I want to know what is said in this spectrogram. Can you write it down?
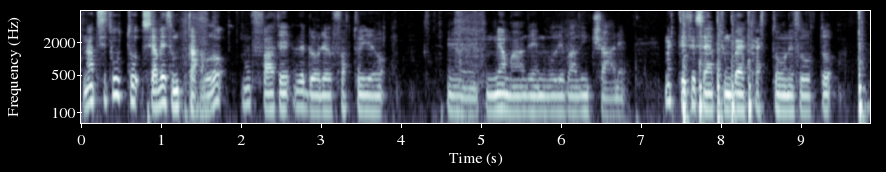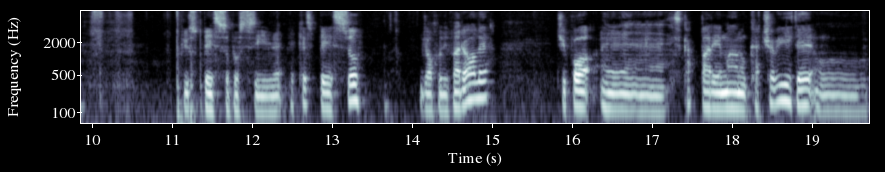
innanzitutto se avete un tavolo non fate l'errore che ho fatto io. Eh, mia madre mi voleva linciare mettete sempre un bel cartone sotto più spesso possibile perché spesso gioco di parole ci può eh, scappare in mano un cacciavite o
